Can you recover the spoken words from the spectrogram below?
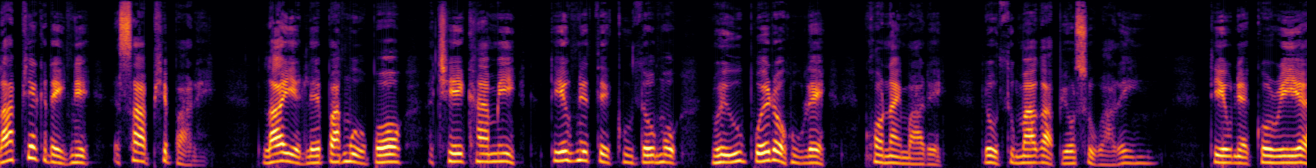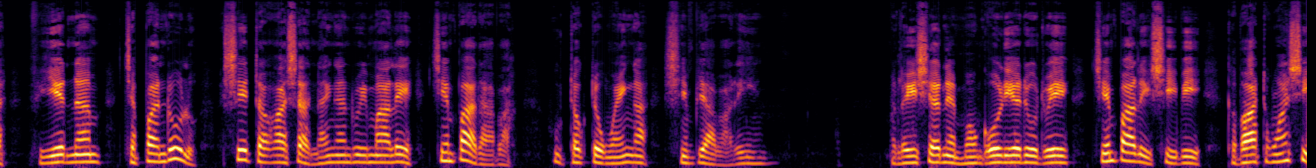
လာပြက်ကလေးနှင့်အစဖြစ်ပါတယ်။လာရဲ့လဲပတ်မှုအပေါ်အခြေခံပြီးတရုတ်နှစ်သက်ကူသုံးမှုငွေဦးပွဲတော်ဟုလည်းခေါ်နိုင်ပါတယ်လို့သူမကပြောဆိုပါတယ်။တရုတ်နဲ့ကိုရီးယား၊ဗီယက်နမ်၊ဂျပန်တို့လိုအရှေ့တောင်အာရှနိုင်ငံတွေမှာလည်းကျင်းပတာပါဟုဒေါက်တာဝမ်ကရှင်းပြပါတယ်။ မလေးရှားနဲ့မွန်ဂိုလီးယားတို့တွင်ကျင်းပလေရှိပြီးကမ္ဘာတဝန်းရှိ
